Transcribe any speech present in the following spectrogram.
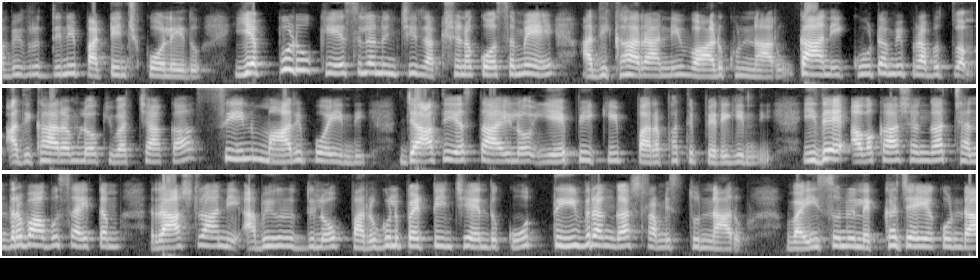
అభివృద్ధిని పట్టించుకోలేదు. ఎప్పుడు కేసుల నుంచి రక్షణ కోసమే అధికారాన్ని వాడుకున్నారు. కానీ కూటమి ప్రభుత్వం అధికారంలోకి వచ్చాక సీన్ మారిపోయింది. జాతీయ స్థాయిలో ఏపీకి పరపతి పెరిగింది. ఇదే అవకాశంగా చంద్రబాబు సైతం రాష్ట్రాన్ని అభివృద్ధిలో పరుగులు పెట్టించేందుకు తీవ్రంగా శ్రమిస్తున్నారు. వయసును లెక్క చేయకుండా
